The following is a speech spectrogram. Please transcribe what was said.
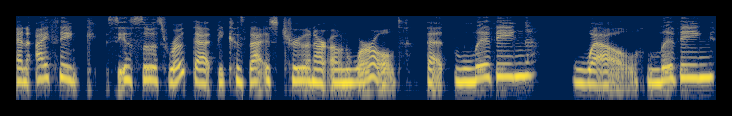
and I think C.S. Lewis wrote that because that is true in our own world, that living well, living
